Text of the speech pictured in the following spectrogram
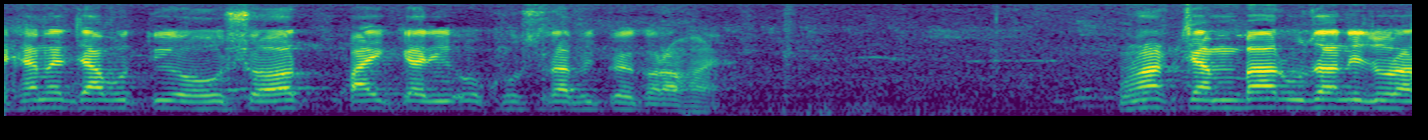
এখানে যাবতীয় ঔষধ, পাইকারি ও খুচরা বিক্রয় করা হয়। ওনার চেম্বার উজানি জোড়া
